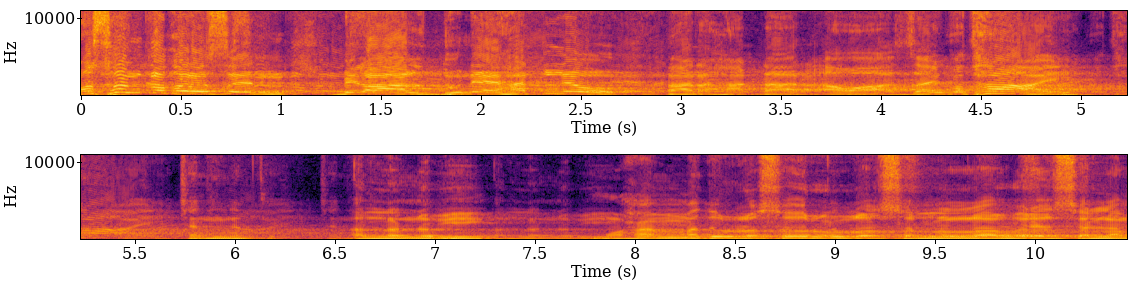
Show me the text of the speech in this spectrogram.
পছন্দ করেছেন। বেলাল দুনে হাঁটলেও তার হাঁটার আওয়াজ যায় কোথায়? জান্নাতে। আল্লাহ নবী মোহাম্মদুর রসুল্লাহ সাল্লাহ সাল্লাম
